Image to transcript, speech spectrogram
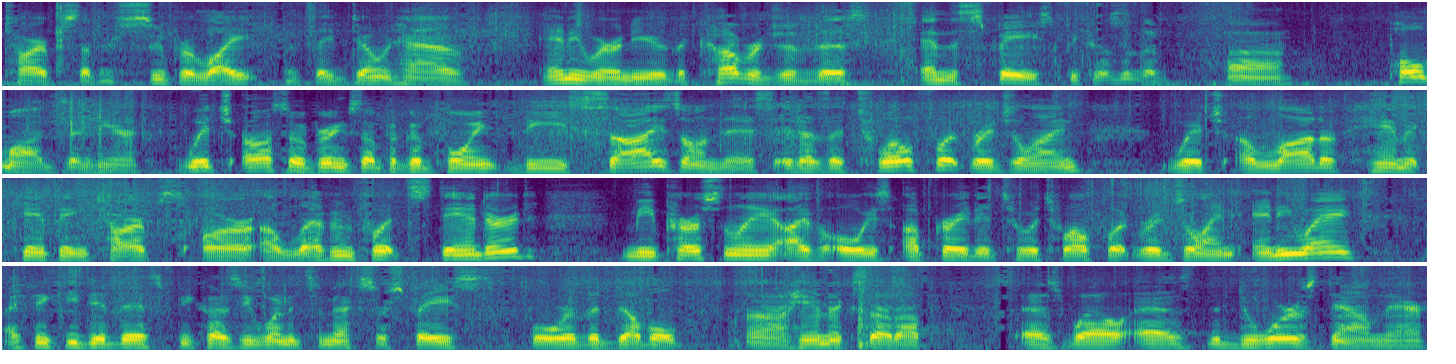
tarps that are super light, but they don't have anywhere near the coverage of this and the space because of the uh, pole mods in here. Which also brings up a good point, the size on this, it has a 12 foot ridge line, which a lot of hammock camping tarps are 11 foot standard. Me personally, I've always upgraded to a 12 foot ridge line anyway. I think he did this because he wanted some extra space for the double uh, hammock setup as well as the doors down there.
